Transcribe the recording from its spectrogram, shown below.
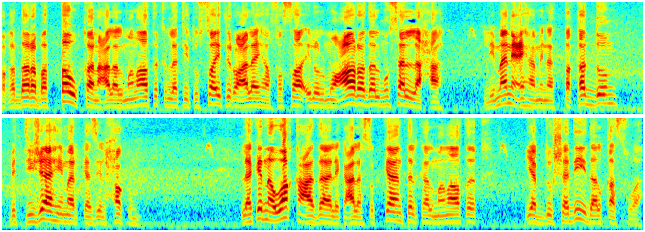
فقد ضربت طوقا على المناطق التي تسيطر عليها فصائل المعارضة المسلحة لمنعها من التقدم باتجاه مركز الحكم. لكن وقع ذلك على سكان تلك المناطق يبدو شديد القسوة.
